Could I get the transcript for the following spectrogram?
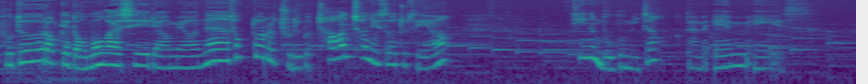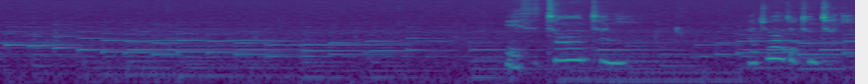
부드럽게 넘어가시려면 속도를 줄이고 천천히 써주세요. T는 묵음이죠? 그 다음에 MAS. S 천천히. 아주 아주 천천히.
